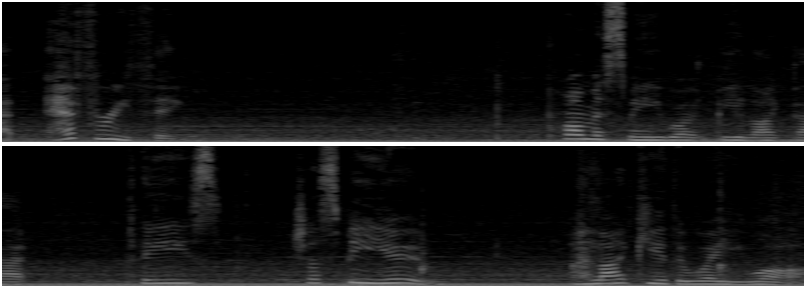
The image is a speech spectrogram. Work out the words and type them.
at everything. Promise me you won't be like that. Please, just be you. I like you the way you are.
